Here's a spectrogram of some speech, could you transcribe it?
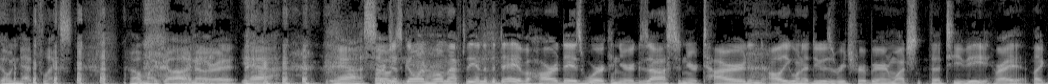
oh Netflix. Oh my god. I know, Yeah. right? Yeah, yeah. So or just going home after the end of the day of a hard day's work and you're exhausted and you're tired and all you want to do is reach for a beer and watch the TV, right? Like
